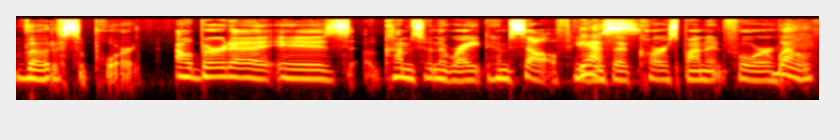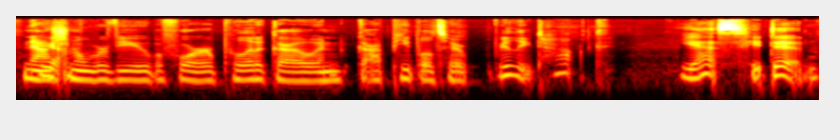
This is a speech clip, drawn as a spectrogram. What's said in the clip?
vote of support. Alberta is comes from the right himself. He yes. was a correspondent for well, National yeah. Review before Politico and got people to really talk. Yes, he did.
